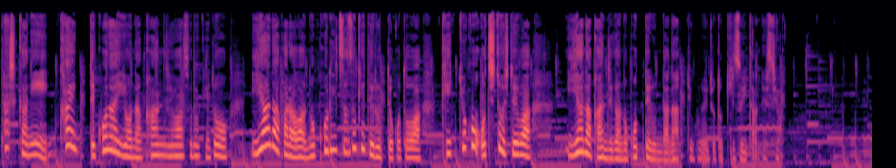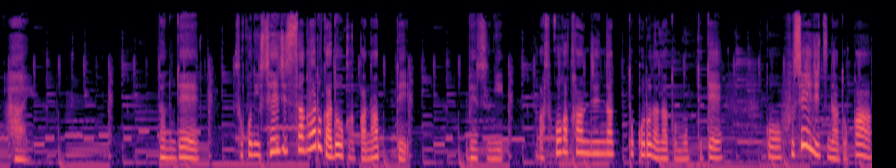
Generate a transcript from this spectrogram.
確かに帰ってこないような感じはするけど嫌だからは残り続けてるってことは結局オチとしては嫌な感じが残ってるんだなっていうことにちょっと気づいたんですよ。はい。なのでそこに誠実さがあるかどうかかなって別になんかそこが肝心なところだなと思っててこう不誠実なとか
